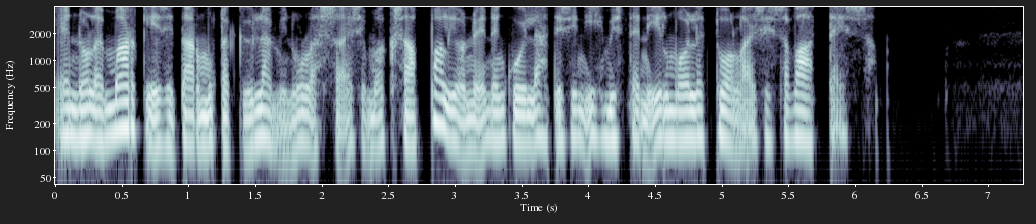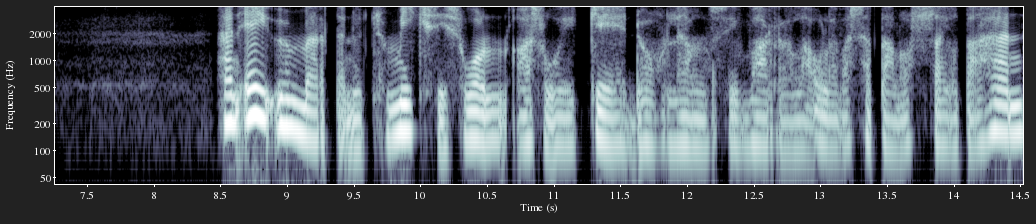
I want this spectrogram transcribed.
En ole markiisitar, mutta kyllä minulle saisi maksaa paljon ennen kuin lähtisin ihmisten ilmoille tuollaisissa vaatteissa. Hän ei ymmärtänyt, miksi Swan asui Quai d'Orleansin varrella olevassa talossa, jota hän,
